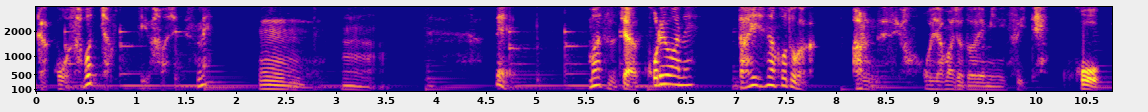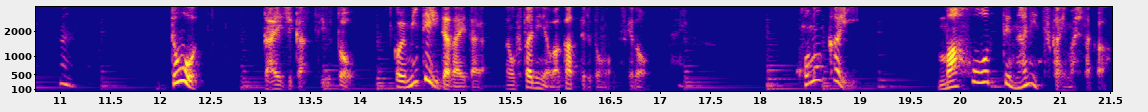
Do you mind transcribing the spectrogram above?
学校をサボっちゃうっていう話ですね。うん。うん。で、まずじゃあ、これはね、大事なことがあるんですよ。お邪魔女ドレミについて。ほう。どう大事かっていうと、これ見ていただいたお二人には分かってると思うんですけど、はいこの回、魔法って何使いましたか？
